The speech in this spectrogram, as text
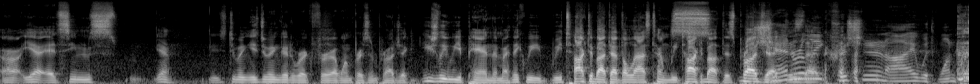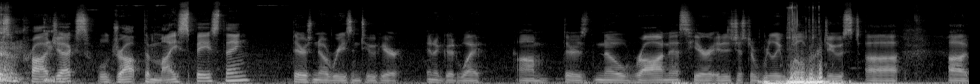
Uh, yeah, it seems. Yeah, he's doing he's doing good work for a one person project. Usually we pan them. I think we we talked about that the last time we talked about this project. Generally, that- Christian and I with one person projects will drop the MySpace thing. There's no reason to here in a good way. Um, there's no rawness here. It is just a really well produced uh, uh,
